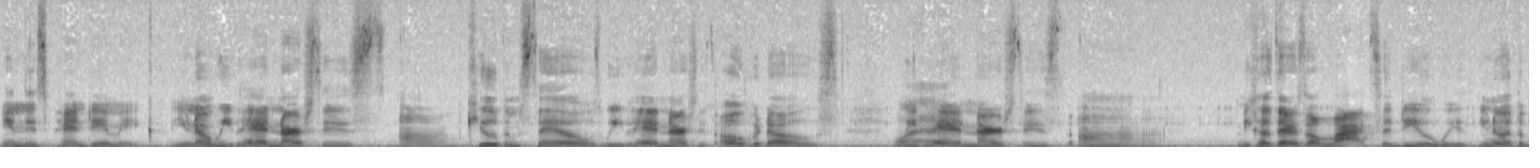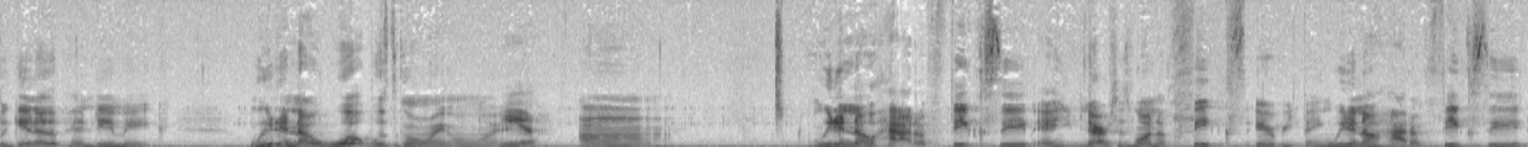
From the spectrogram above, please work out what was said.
in this pandemic. You know, we've had nurses um, kill themselves. We've had nurses overdose. Wow. We've had nurses um, because there's a lot to deal with. You know, at the beginning of the pandemic, we didn't know what was going on. Yeah. Um, we didn't know how to fix it, and nurses want to fix everything. We didn't know how to fix it.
